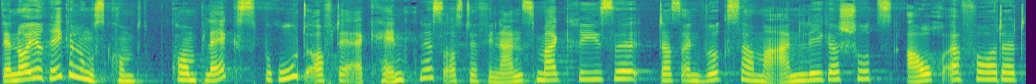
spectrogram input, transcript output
Der neue Regelungskomplex beruht auf der Erkenntnis aus der Finanzmarktkrise, dass ein wirksamer Anlegerschutz auch erfordert,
